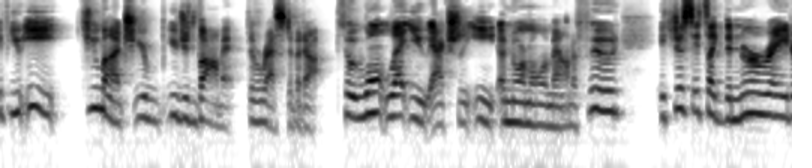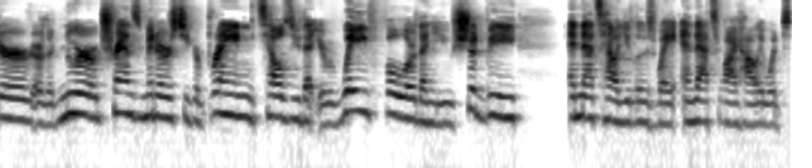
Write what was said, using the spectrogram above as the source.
if you eat too much, you you just vomit the rest of it up. So it won't let you actually eat a normal amount of food. It's just it's like the narrator or the neurotransmitters to your brain tells you that you're way fuller than you should be, and that's how you lose weight. And that's why Hollywood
